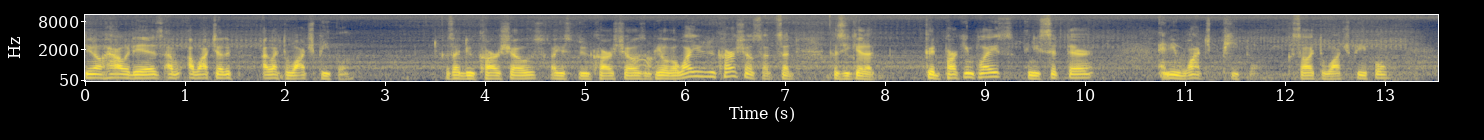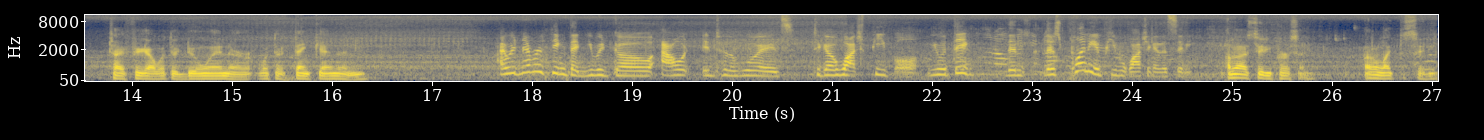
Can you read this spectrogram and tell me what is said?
you know how it is. I, I watch other. I like to watch people because I do car shows. I used to do car shows, and people go, "Why do you do car shows?" I said, "Because you get a good parking place and you sit there and you watch people." Because I like to watch people, try to figure out what they're doing or what they're thinking, and I would never think that you would go out into the woods to go watch people. You would think that there's plenty of people watching in the city. I'm not a city person. I don't like the city.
